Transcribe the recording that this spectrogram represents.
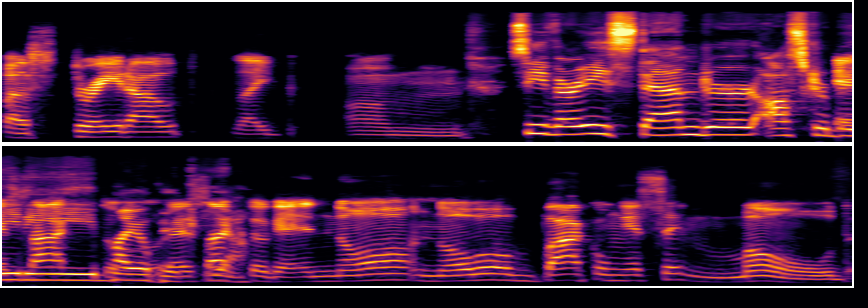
a straight out like um, sí, very standard Oscar Beatty biopic. Exacto, que no, no va con ese mold.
